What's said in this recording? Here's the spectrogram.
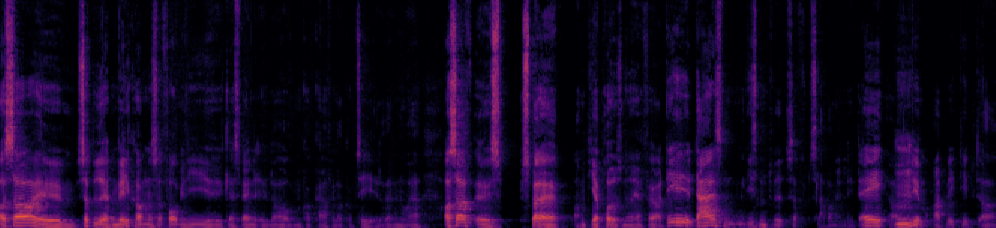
Og så, øh, så byder jeg dem velkommen, og så får vi lige et glas vand, eller en kop kaffe, eller en kop te, eller hvad det nu er. Og så øh, spørger jeg, om de har prøvet sådan noget her før. Det, der er sådan, lige sådan, du ved, så slapper man lidt af, og mm. det er ret vigtigt. Og,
